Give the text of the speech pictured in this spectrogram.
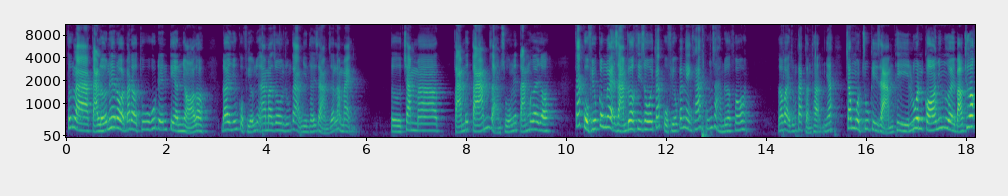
tức là cả lớn hết rồi, bắt đầu thu hút đến tiền nhỏ rồi đây, những cổ phiếu như Amazon chúng ta cũng nhìn thấy giảm rất là mạnh từ 188 à, giảm xuống đến 80 rồi các cổ phiếu công nghệ giảm được thì rồi các cổ phiếu các ngành khác cũng giảm được thôi do vậy chúng ta cẩn thận nhé trong một chu kỳ giảm thì luôn có những người báo trước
